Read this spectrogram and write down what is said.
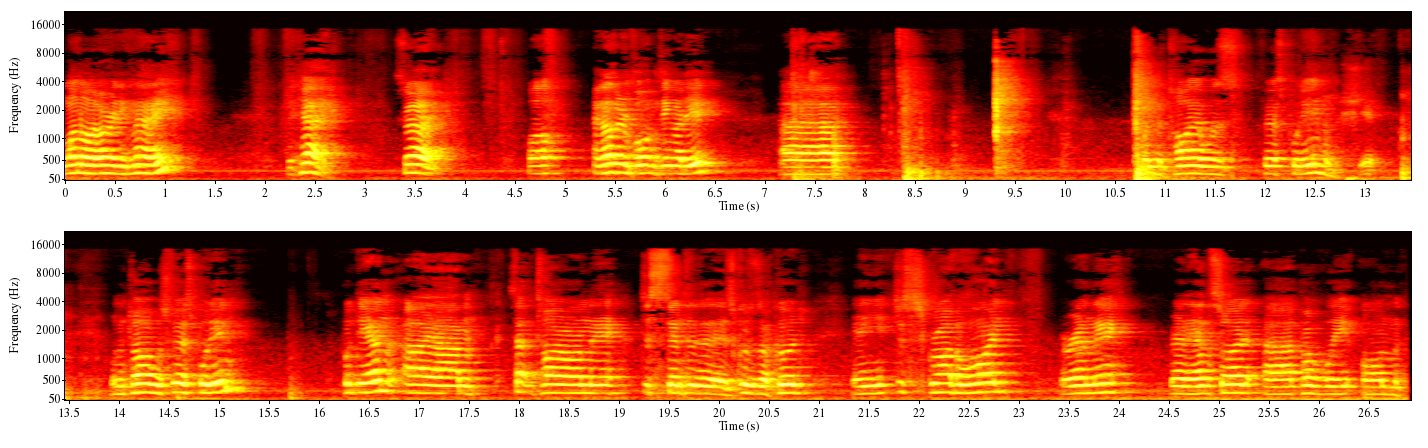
one I already made. Okay. So, well, another important thing I did. Uh, when the tyre was first put in, oh shit, when the tyre was first put in, put down, I um, set the tyre on there, just centered it as good as I could, and you just scribe a line around there, around the other side, uh, probably on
